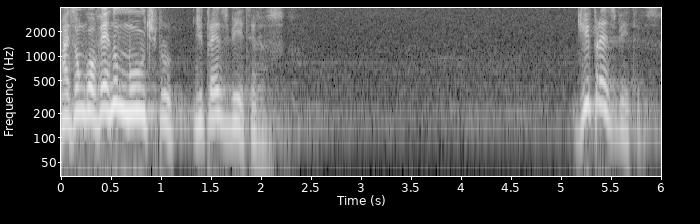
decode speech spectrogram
Mas é um governo múltiplo de presbíteros. De presbíteros.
